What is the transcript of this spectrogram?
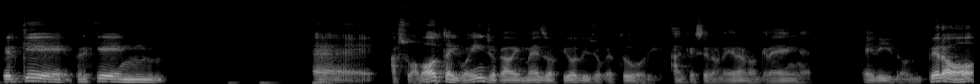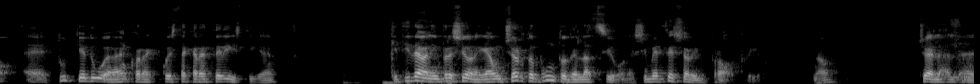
perché, perché mh, eh, a sua volta Higuain giocava in mezzo a fior di giocatori, anche se non erano Gren e Lidon, però eh, tutti e due avevano ancora questa caratteristica che ti dava l'impressione che a un certo punto dell'azione si mettessero in proprio, no? Cioè la, la,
